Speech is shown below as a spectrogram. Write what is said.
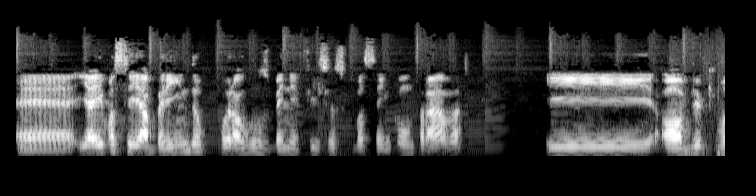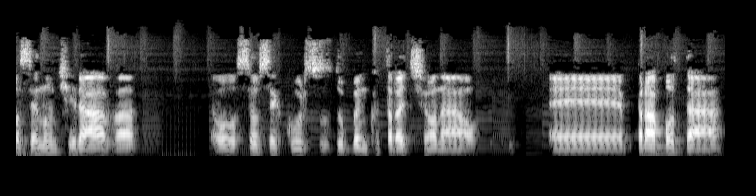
É, e aí você ia abrindo por alguns benefícios que você encontrava e óbvio que você não tirava os seus recursos do banco tradicional é, para botar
